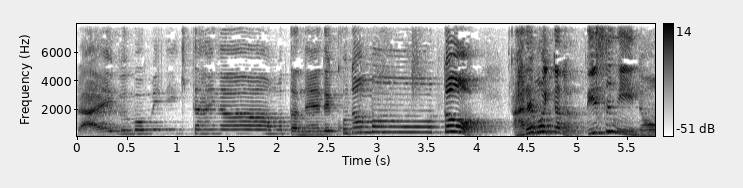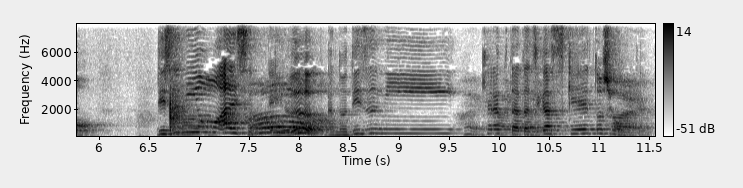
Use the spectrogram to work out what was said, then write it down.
ライブも見に行きたいなぁ思ったね。で子供とあれも行ったのよ。ディズニーのディズニー・オン・アイスっていうあのディズニはいーキャラクターたちがスケートショーっていう、はい。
